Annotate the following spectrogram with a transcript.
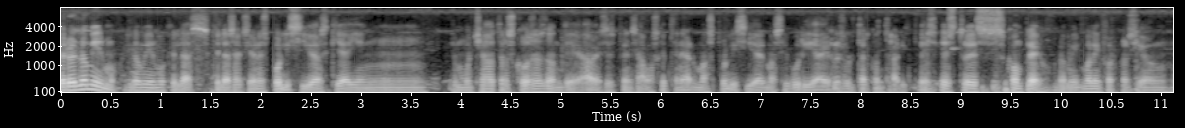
pero es lo mismo, es lo mismo que las, que las acciones policías que hay en, en, muchas otras cosas donde a veces pensamos que tener más policía es más seguridad y resulta al contrario. Entonces, esto es complejo, lo mismo la información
